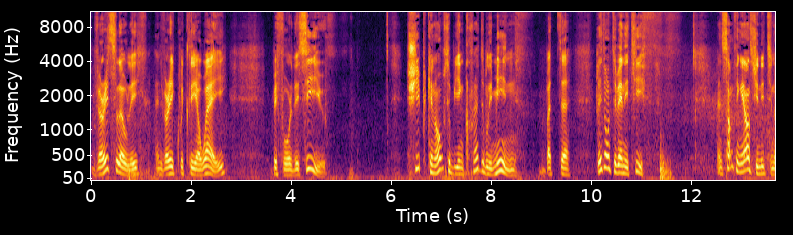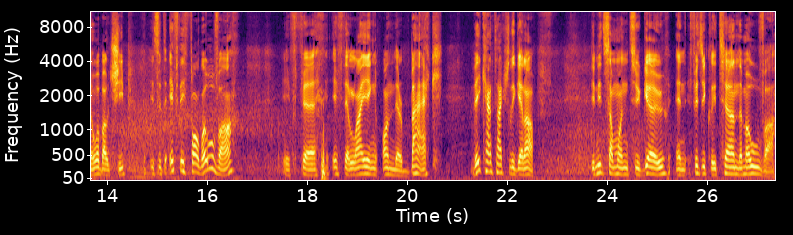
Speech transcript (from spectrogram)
very slowly and very quickly away before they see you. Sheep can also be incredibly mean, but uh, they don't have any teeth. And something else you need to know about sheep is that if they fall over, if uh, if they're lying on their back, they can't actually get up. They need someone to go and physically turn them over.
